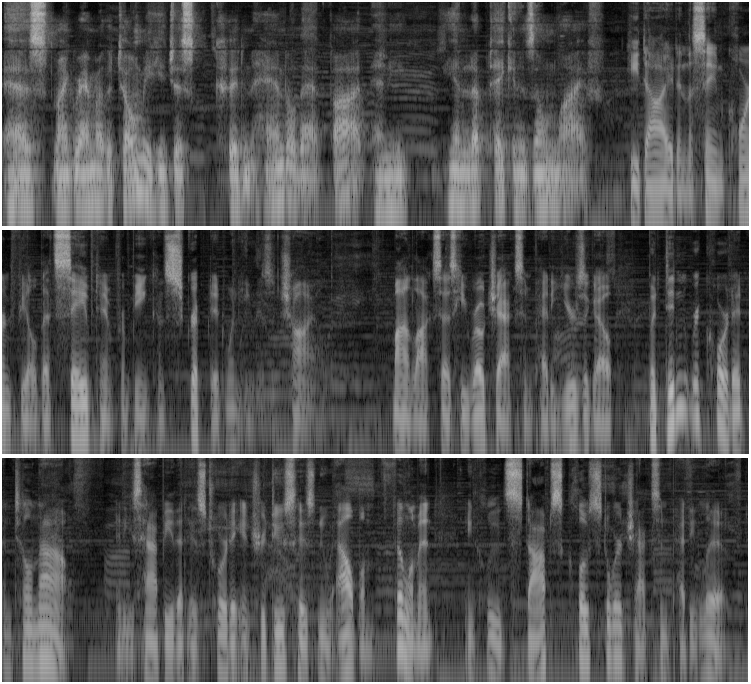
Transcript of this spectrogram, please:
as my grandmother told me, he just couldn't handle that thought and he, he ended up taking his own life. He died in the same cornfield that saved him from being conscripted when he was a child. Mondlock says he wrote Jackson Petty years ago, but didn't record it until now. And he's happy that his tour to introduce his new album, Filament, includes stops close to where Jackson Petty lived.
